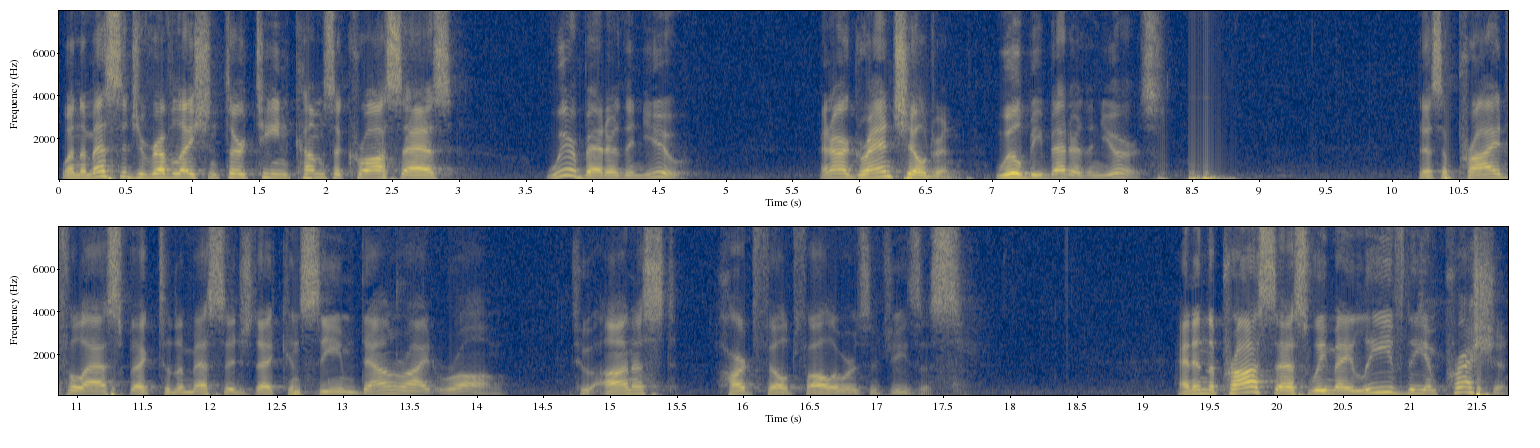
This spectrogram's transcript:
When the message of Revelation 13 comes across as, we're better than you, and our grandchildren will be better than yours there's a prideful aspect to the message that can seem downright wrong to honest, heartfelt followers of Jesus. And in the process, we may leave the impression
